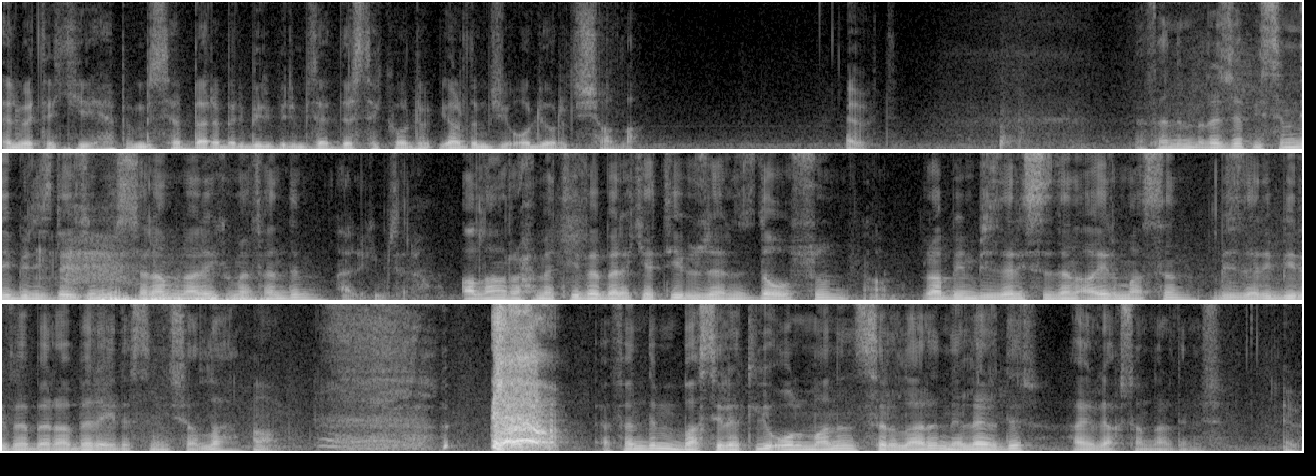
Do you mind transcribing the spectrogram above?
elbette ki hepimiz hep beraber birbirimize destek oluyor, yardımcı oluyoruz inşallah. Evet. Efendim Recep isimli bir izleyicimiz. Selamun Aleyküm efendim. Aleykümselam. Allah'ın rahmeti ve bereketi üzerinizde olsun. Amin. Rabbim bizleri sizden ayırmasın. Bizleri bir ve beraber eylesin inşallah. Amin. Efendim basiretli olmanın sırları nelerdir? Hayırlı akşamlar demiş. Evet.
